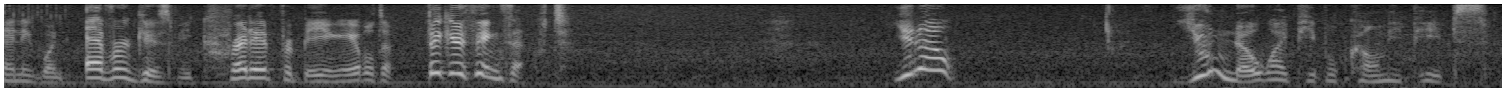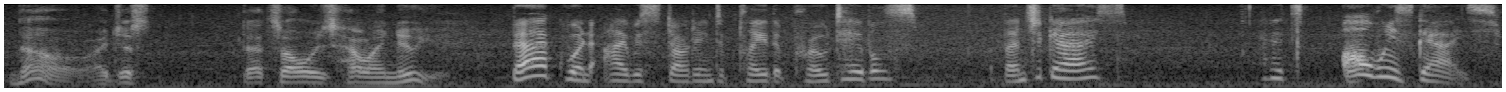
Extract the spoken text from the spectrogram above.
anyone ever gives me credit for being able to figure things out. You know, you know why people call me Peeps. no, I just. That's always how I knew you. Back when I was starting to play the pro tables, a bunch of guys, and it's always guys,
